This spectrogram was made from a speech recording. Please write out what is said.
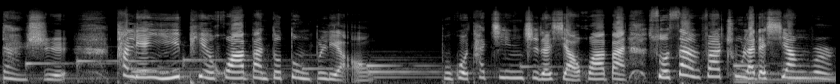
但是它连一片花瓣都动不了。不过，它精致的小花瓣所散发出来的香味儿，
